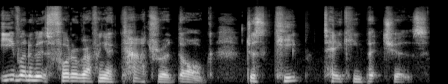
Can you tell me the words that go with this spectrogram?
Even if it's photographing a cat or a dog, just keep taking pictures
